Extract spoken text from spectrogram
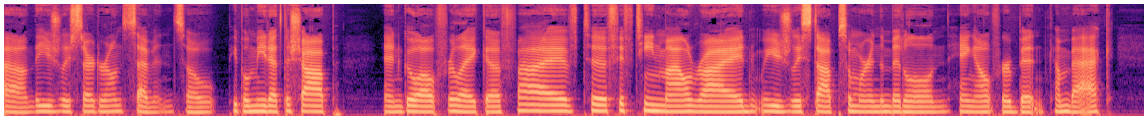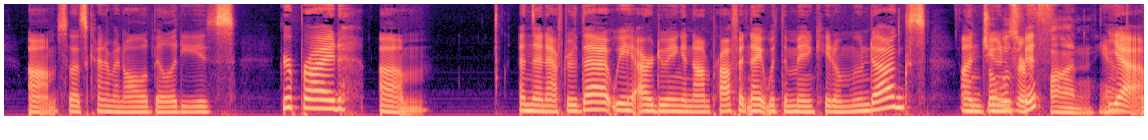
Um, they usually start around seven. So people meet at the shop and go out for like a five to 15 mile ride. We usually stop somewhere in the middle and hang out for a bit and come back. Um, so that's kind of an all abilities group ride. Um, and then after that, we are doing a nonprofit night with the Mankato Moondogs on June 5th. Those are 5th. fun. Yeah. Yeah.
